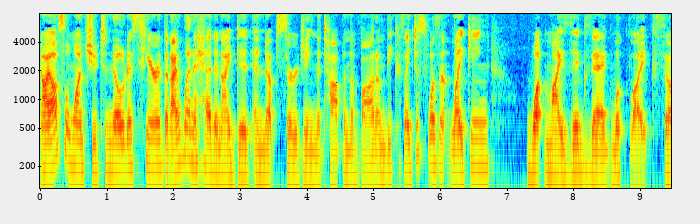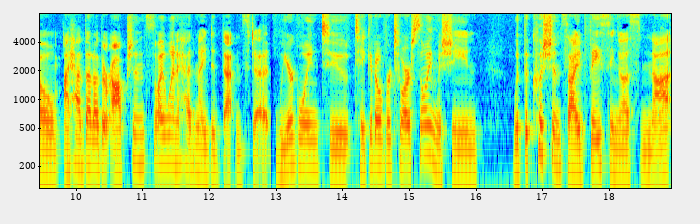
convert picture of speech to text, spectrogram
Now I also want you to notice here that I went ahead and I did end up serging the top and the bottom because I just wasn't liking what my zigzag looked like. So I had that other option, so I went ahead and I did that instead. We are going to take it over to our sewing machine with the cushion side facing us, not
